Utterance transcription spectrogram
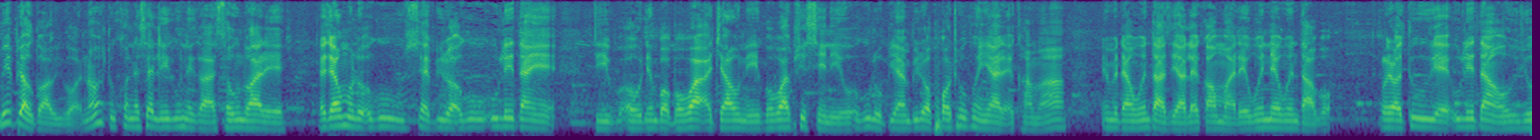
မေ့ပြောက်သွားပြီပေါ့နော်သူ84ခုနှစ်ကဆုံးသွားတယ်ဒါကြောင့်မလို့အခုဆက်ပြီးတော့အခုဦးလေးတန်ရဲ့ဒီဟိုတင်ပေါ့ဘဝအကြောင်းတွေဘဝဖြစ်စဉ်တွေကိုအခုလိုပြန်ပြီးတော့ဖော်ထုတ်ခွင့်ရတဲ့အခါမှာအင်မတန်ဝင်းတာစရာလည်းကောင်းပါတယ်ဝင်းနေဝင်းတာပေါ့အဲ့တော့သူ့ရဲ့ဦးလေးတန်ကိုယူ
